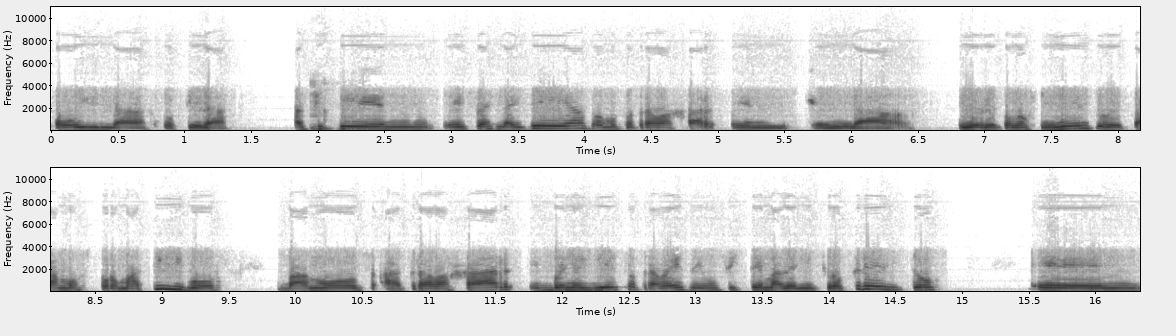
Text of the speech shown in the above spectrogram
hoy la sociedad. Así que mm, esa es la idea, vamos a trabajar en, la, en el reconocimiento de campos formativos, vamos a trabajar, bueno, y eso a través de un sistema de microcréditos. Em,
